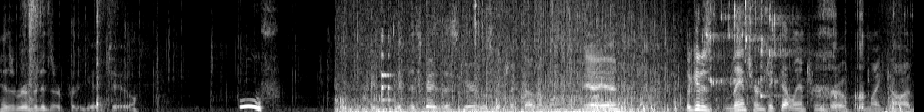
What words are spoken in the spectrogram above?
His riveteds are pretty good too. Oof. If this guy's this geared, let's go check the other one. Yeah, yeah. Look at his lantern. Take that lantern, bro. Oh my god.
